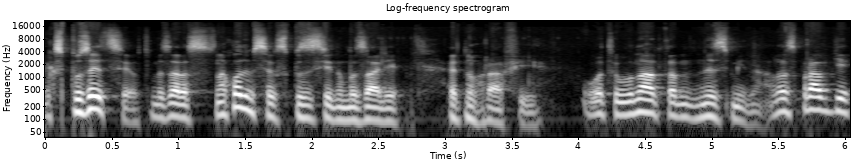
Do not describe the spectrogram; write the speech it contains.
експозиція. От ми зараз знаходимося в експозиційному залі етнографії. От вона там незмінна. Але насправді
